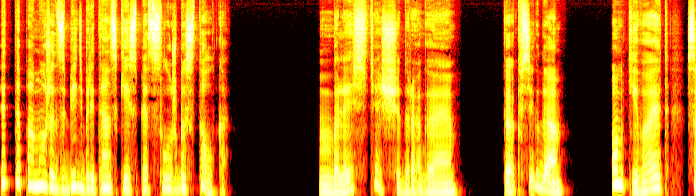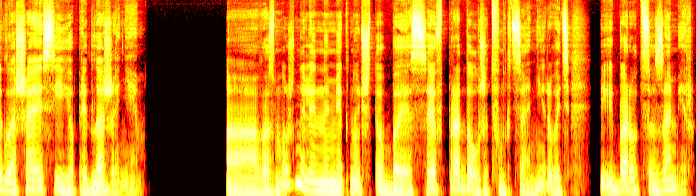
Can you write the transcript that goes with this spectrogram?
Это поможет сбить британские спецслужбы с толка. «Блестяще, дорогая. Как всегда». Он кивает, соглашаясь с ее предложением. А возможно ли намекнуть, что БСФ продолжит функционировать и бороться за мир?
